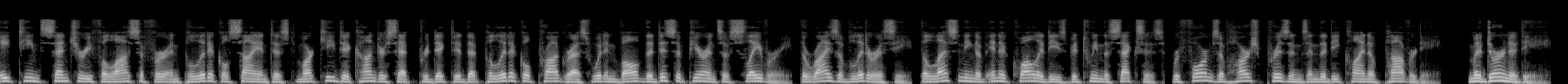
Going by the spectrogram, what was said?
18th century philosopher and political scientist Marquis de Condorcet predicted that political progress would involve the disappearance of slavery, the rise of literacy, the lessening of inequalities between the sexes, reforms of harsh prisons, and the decline of poverty. Modernity,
